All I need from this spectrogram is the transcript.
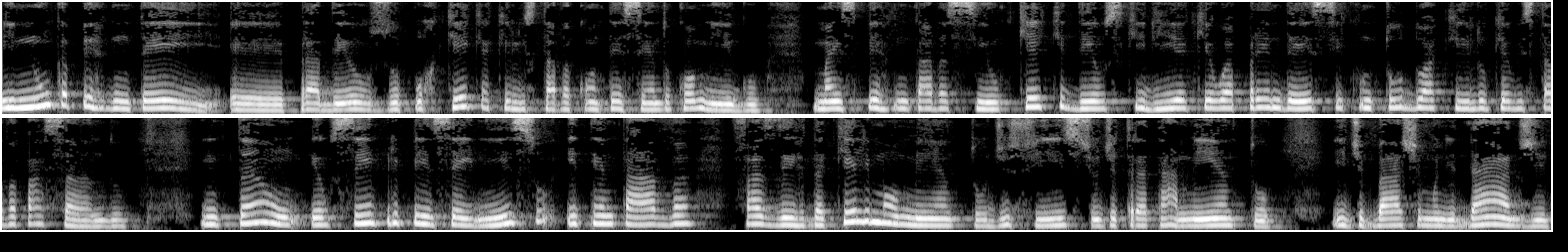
e nunca perguntei é, para Deus o porquê que aquilo estava acontecendo comigo, mas perguntava assim o que que Deus queria que eu aprendesse com tudo aquilo que eu estava passando. Então eu sempre pensei nisso e tentava fazer daquele momento difícil de tratamento e de baixa imunidade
